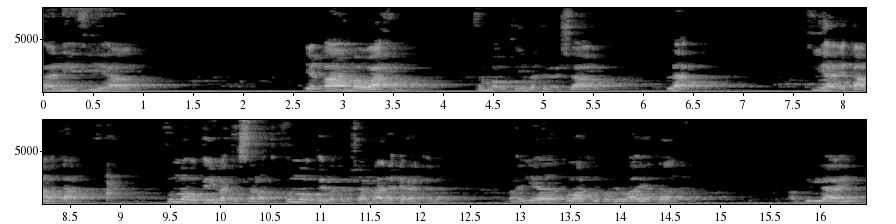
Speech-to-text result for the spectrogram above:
hadihi fiiha iqaama waaxida uma uqiimat اlashaau la fiiha iqaamataan uma uqiimat الsalaa uma uqiimat اlashaa ma dakara adan فهي توافق رواية عبد الله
